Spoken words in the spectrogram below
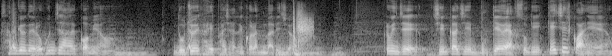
삼교대를 혼자 할 거면 노조에 가입하지 않을 거란 말이죠. 그럼 이제 지금까지 묵계와 약속이 깨질 거 아니에요.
